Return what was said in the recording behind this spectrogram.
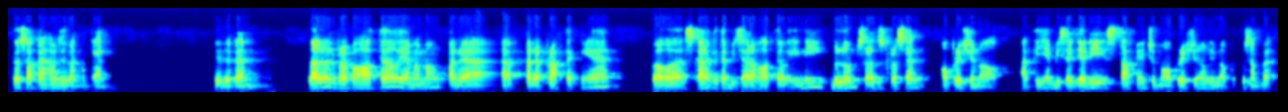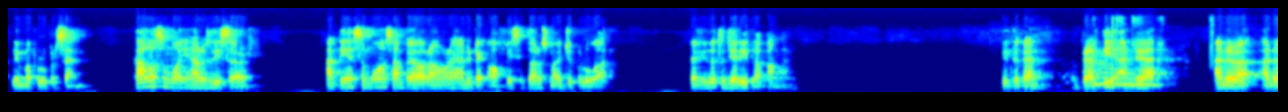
Terus apa yang harus dilakukan? Gitu kan? Lalu ada beberapa hotel yang memang pada pada prakteknya bahwa sekarang kita bicara hotel ini belum 100% operasional. Artinya bisa jadi staffnya cuma operasional 50 sampai 50%. Kalau semuanya harus di-serve, artinya semua sampai orang-orang yang di back office itu harus maju keluar. Dan itu terjadi di lapangan. Gitu kan? Berarti hmm. ada ada ada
